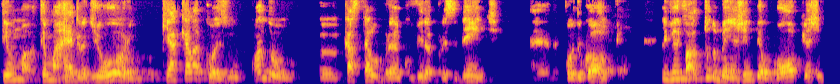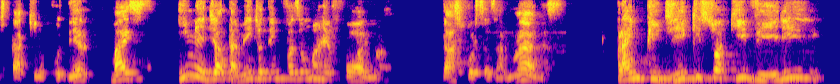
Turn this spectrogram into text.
tem, uma, tem uma regra de ouro, que é aquela coisa, quando Castelo Branco vira presidente, é, depois do golpe, ele vem e fala, tudo bem, a gente deu golpe, a gente está aqui no poder, mas imediatamente eu tenho que fazer uma reforma das Forças Armadas para impedir que isso aqui vire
